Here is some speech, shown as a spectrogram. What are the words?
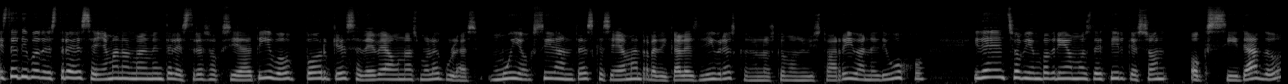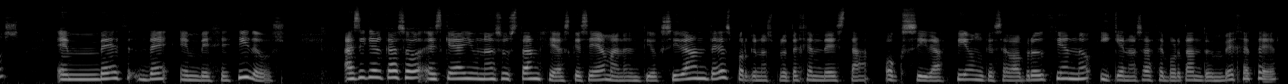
Este tipo de estrés se llama normalmente el estrés oxidativo porque se debe a unas moléculas muy oxidantes que se llaman radicales libres, que son los que hemos visto arriba en el dibujo, y de hecho bien podríamos decir que son oxidados en vez de envejecidos. Así que el caso es que hay unas sustancias que se llaman antioxidantes porque nos protegen de esta oxidación que se va produciendo y que nos hace por tanto envejecer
